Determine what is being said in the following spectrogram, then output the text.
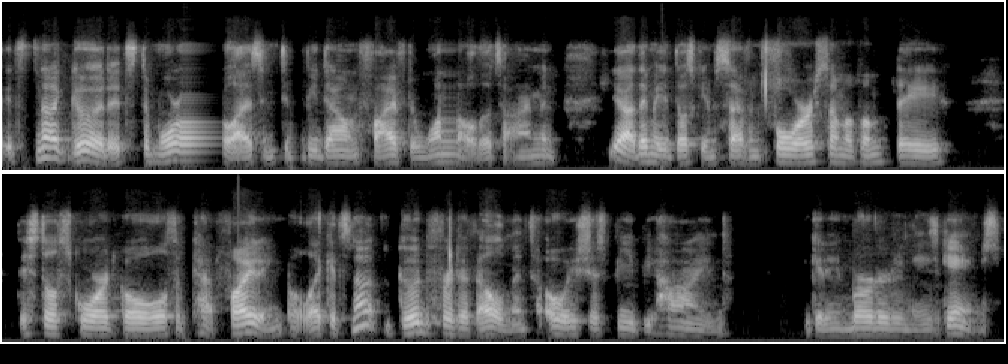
it's not good. It's demoralizing to be down five to one all the time. And yeah, they made those games seven four. Some of them they they still scored goals and kept fighting, but like it's not good for development to always just be behind, getting murdered in these games.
